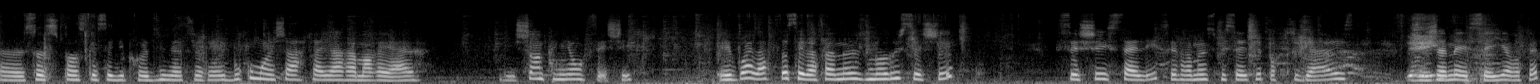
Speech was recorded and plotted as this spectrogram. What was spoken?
Euh, ça, je pense que c'est des produits naturels, beaucoup moins chers qu'ailleurs à Montréal. Des champignons séchés. Et voilà, ça c'est la fameuse morue séchée. Séchée salée, c'est vraiment une spécialité portugaise. J'ai jamais essayé en fait.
